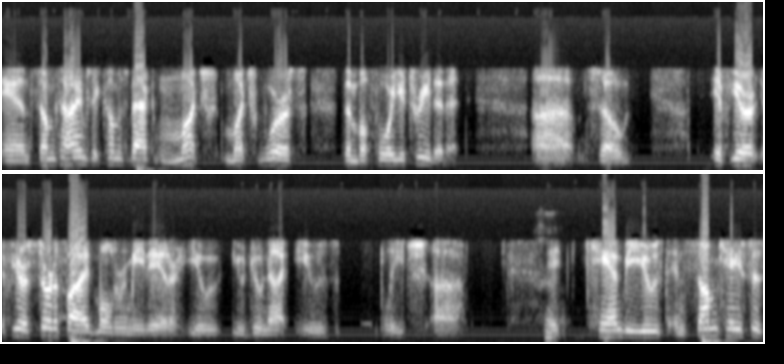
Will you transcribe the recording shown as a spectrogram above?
and sometimes it comes back much much worse than before you treated it. Uh, so, if you're if you're a certified mold remediator, you you do not use bleach. It can be used in some cases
